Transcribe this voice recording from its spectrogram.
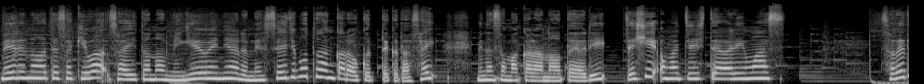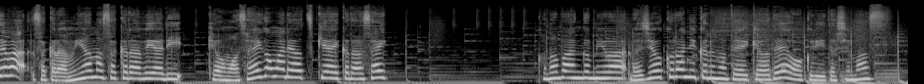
メールの宛先はサイトの右上にあるメッセージボタンから送ってください。皆様からのお便りぜひお待ちしております。それでは桜美代の桜日和今日も最後までお付き合いください。この番組はラジオクロニクルの提供でお送りいたします。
